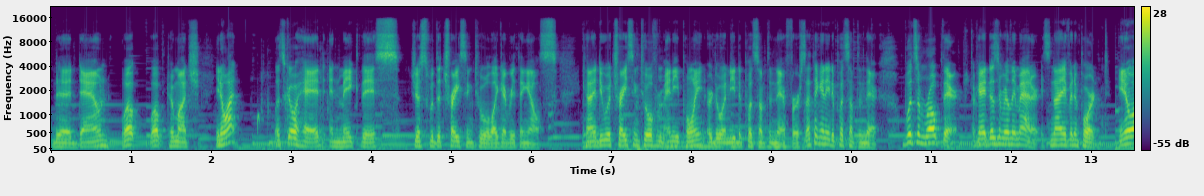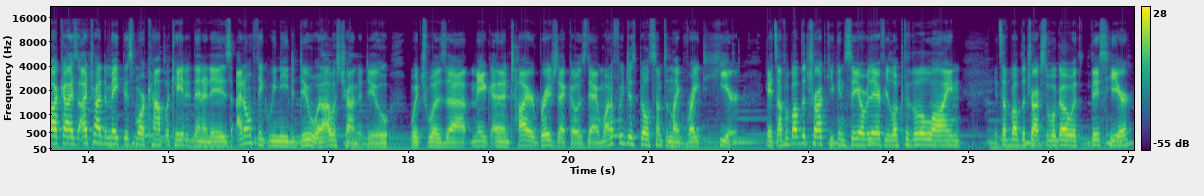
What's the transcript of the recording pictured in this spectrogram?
the down. Whoa, whoa, too much. You know what? Let's go ahead and make this just with the tracing tool like everything else. Can I do a tracing tool from any point or do I need to put something there first? I think I need to put something there. put some rope there, okay? It doesn't really matter. It's not even important. You know what, guys? I tried to make this more complicated than it is. I don't think we need to do what I was trying to do, which was uh, make an entire bridge that goes down. What if we just build something like right here? Okay, it's up above the truck. You can see over there if you look to the line. It's up above the truck, so we'll go with this here.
